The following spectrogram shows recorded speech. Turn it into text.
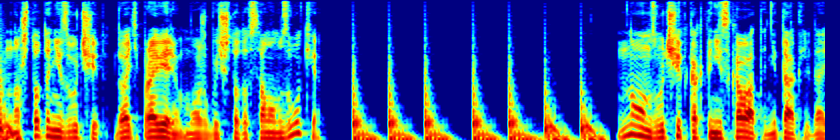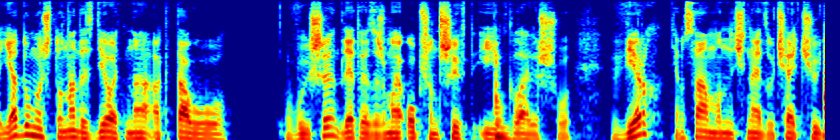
Но что-то не звучит. Давайте проверим, может быть что-то в самом звуке но он звучит как-то низковато, не так ли, да? Я думаю, что надо сделать на октаву выше. Для этого я зажимаю Option-Shift и клавишу вверх. Тем самым он начинает звучать чуть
